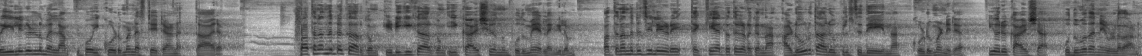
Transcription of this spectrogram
റീലുകളിലുമെല്ലാം ഇപ്പോൾ ഈ കൊടുമൺ എസ്റ്റേറ്റാണ് താരം. പത്തനംതിട്ടക്കാർക്കും ഇടുക്കിക്കാർക്കും ഈ കാഴ്ചയൊന്നും പുതുമയല്ലെങ്കിലും പത്തനംതിട്ട ജില്ലയുടെ തെക്കേ അറ്റത്ത് കിടക്കുന്ന അടൂർ താലൂക്കിൽ സ്ഥിതി ചെയ്യുന്ന കൊടുമണ്ണിൽ ഈ ഒരു കാഴ്ച പുതുമ തന്നെയുള്ളതാണ്.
